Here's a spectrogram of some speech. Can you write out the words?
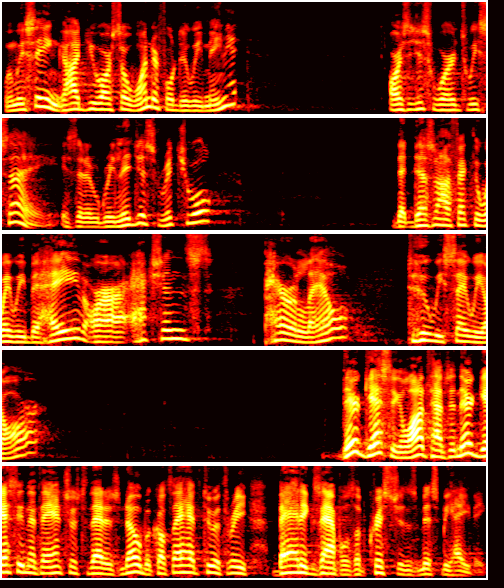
When we sing, God, you are so wonderful, do we mean it? Or is it just words we say? Is it a religious ritual that does not affect the way we behave? Are our actions parallel to who we say we are? They're guessing a lot of times, and they're guessing that the answer to that is no because they have two or three bad examples of Christians misbehaving.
